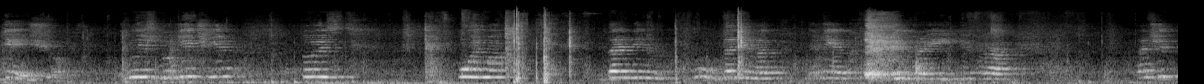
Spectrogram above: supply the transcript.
где еще? В Междуречье, то есть в поймах, долин, ну, долинах рек Тигра и Ефрат. Значит,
